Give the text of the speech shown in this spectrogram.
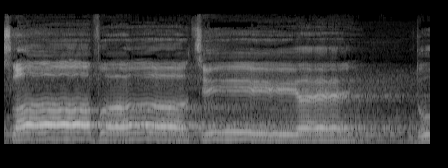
Slavă ție, Dumnezeule,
